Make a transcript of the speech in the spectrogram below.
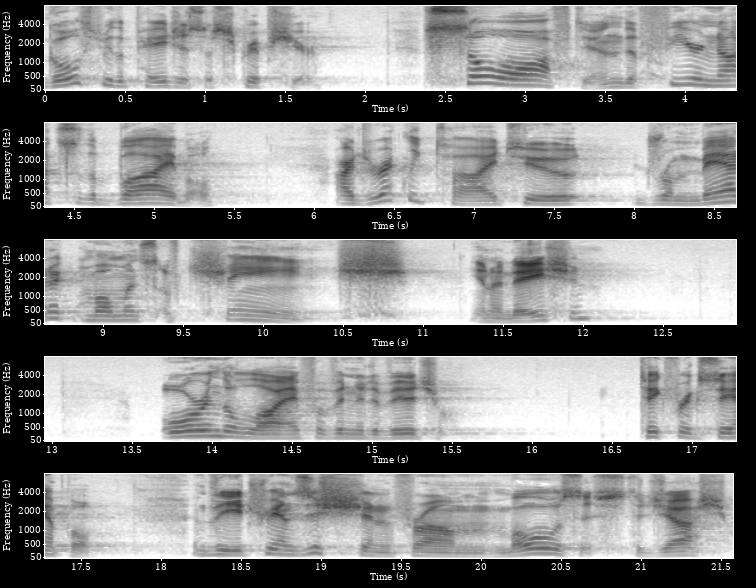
go through the pages of Scripture, so often the fear nots of the Bible are directly tied to dramatic moments of change in a nation or in the life of an individual. Take, for example, the transition from Moses to Joshua.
